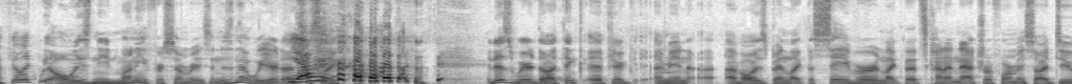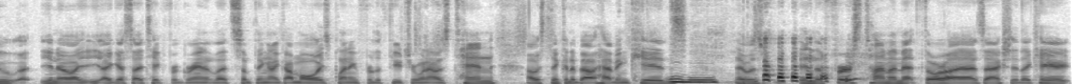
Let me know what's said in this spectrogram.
I feel like we always need money for some reason. Isn't that weird? Yeah. just like It is weird though. I think if you're I mean, I've always been like the saver and like that's kind of natural for me. So I do, uh, you know, I, I guess I take for granted that's something like I'm always planning for the future. When I was 10, I was thinking about having kids. Mm-hmm. It was in the first time I met Thora, I was actually like, "Hey, are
